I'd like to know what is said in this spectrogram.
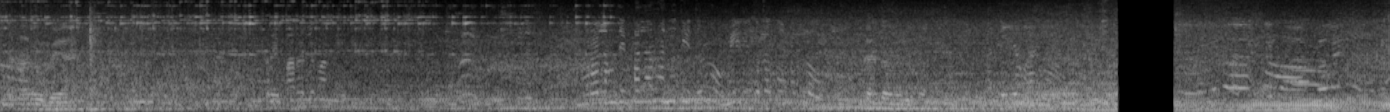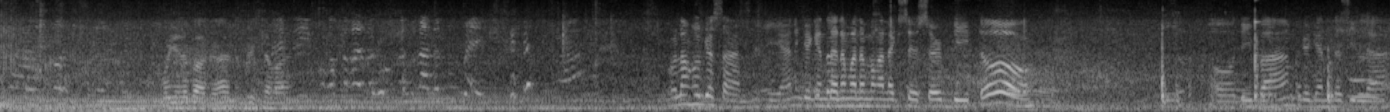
Nakaro ba yan? Para lumamig. Mura lang din pala ano dito? May dito lang ang maglo. Ganda dito. Pati yung ano. O yun na ba agad? Bilis naman. Walang hugasan. Ayan, ang gaganda naman ng mga nagse-serve dito. Oh, di ba? Magaganda sila.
